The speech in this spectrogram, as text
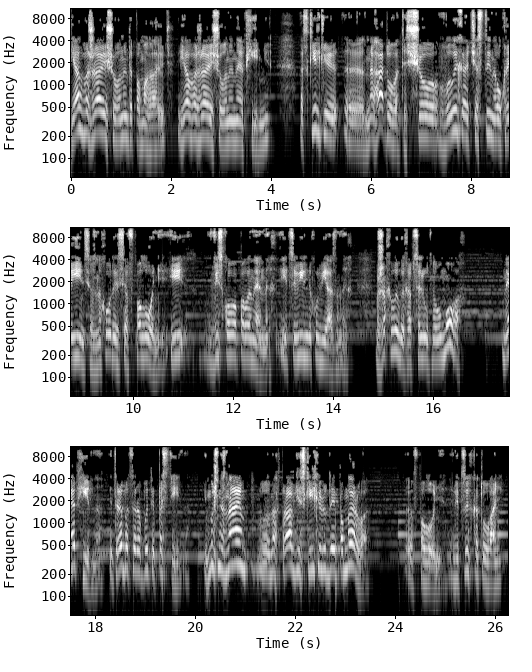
Я вважаю, що вони допомагають. Я вважаю, що вони необхідні, оскільки е, нагадувати, що велика частина українців знаходиться в полоні і військовополонених, і цивільних ув'язнених в жахливих абсолютно умовах, необхідно. І треба це робити постійно. І ми ж не знаємо е, насправді, скільки людей померло е, в полоні від цих катувань.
